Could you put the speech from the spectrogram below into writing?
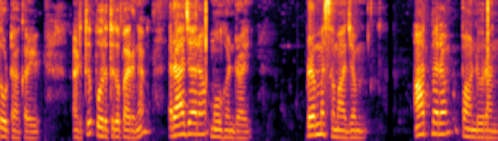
தோட்டாக்கள். அடுத்து பொறுத்துக்க பாருங்க ராஜாராம் மோகன் ராய் பிரம்ம சமாஜம் ஆத்மரம் பாண்டுரங்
